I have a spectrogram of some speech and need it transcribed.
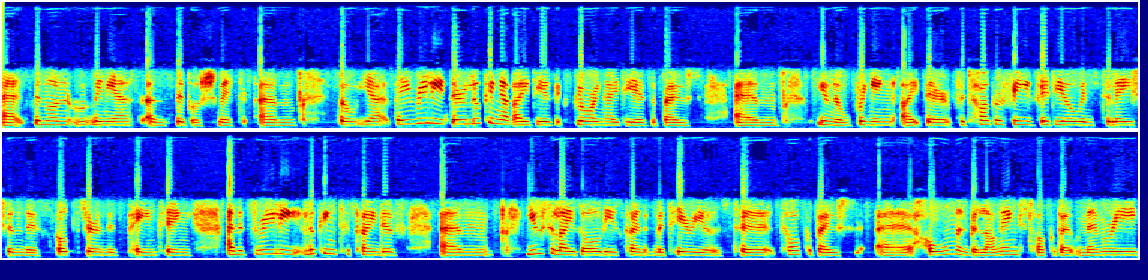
uh, Simon Minias, and Sybil Schmidt. Um, so yeah, they really they're looking at ideas, exploring ideas about, um, you know, bringing out their photography, video installation, there's sculpture and there's painting, and it's really looking to kind of um, utilize all these kind of materials to talk about uh, home and belonging, to talk about memory,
